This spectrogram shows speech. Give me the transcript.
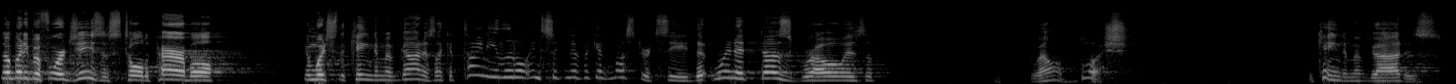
Nobody before Jesus told a parable in which the kingdom of God is like a tiny little insignificant mustard seed that when it does grow is a, well, a bush. The kingdom of God is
